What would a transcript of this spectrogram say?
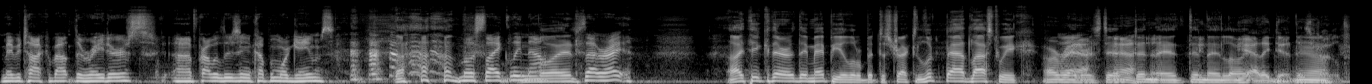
maybe talk about the Raiders uh, probably losing a couple more games. Most likely now. Lloyd. Is that right? I think they're they might be a little bit distracted. Looked bad last week. Our Raiders did, yeah. didn't they? Didn't they, Lloyd? Yeah, they did. They yeah. struggled.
